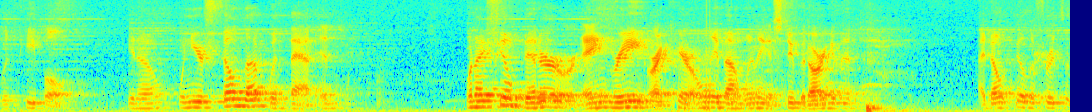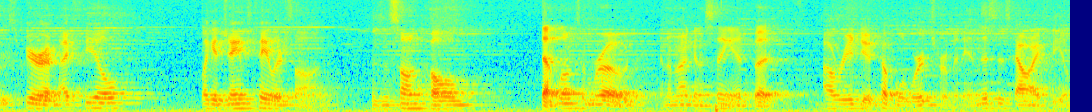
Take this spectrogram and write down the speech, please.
with people, you know, when you're filled up with that. And when I feel bitter or angry or I care only about winning a stupid argument, I don't feel the fruits of the Spirit. I feel like a James Taylor song. There's a song called That Lonesome Road, and I'm not going to sing it, but I'll read you a couple of words from it. And this is how I feel.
